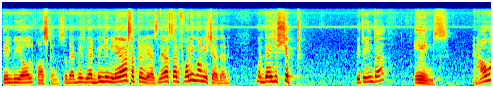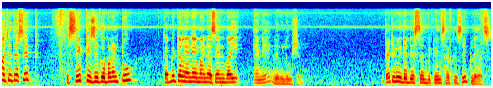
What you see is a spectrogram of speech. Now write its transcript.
they will be all constant. So, that means we are building layers after layers, layers are falling on each other, but there is a shift between the ends and how much is the shift? The shift is equivalent to capital N a minus n by n a revolution. That will be the distance between successive layers.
